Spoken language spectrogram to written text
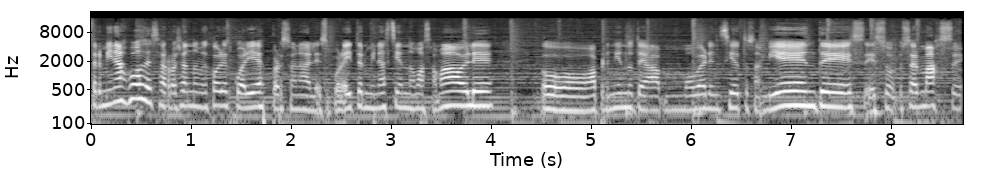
terminás vos desarrollando mejores cualidades personales. Por ahí terminás siendo más amable o aprendiéndote a mover en ciertos ambientes, eso, ser más, eh,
